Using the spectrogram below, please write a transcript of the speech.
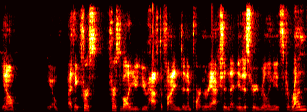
You know, you know, I think first first of all, you you have to find an important reaction that industry really needs to run,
